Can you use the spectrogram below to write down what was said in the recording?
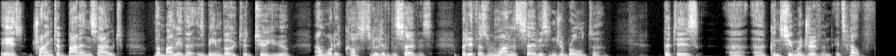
is trying to balance out the money that is being voted to you and what it costs to deliver the service. But if there's one service in Gibraltar that is uh, uh, consumer driven, it's health.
